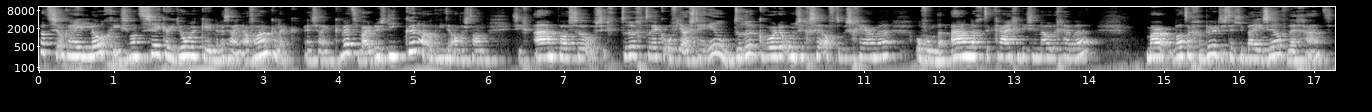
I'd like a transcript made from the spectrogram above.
Dat is ook heel logisch, want zeker jonge kinderen zijn afhankelijk en zijn kwetsbaar. Dus die kunnen ook niet anders dan zich aanpassen of zich terugtrekken of juist heel druk worden om zichzelf te beschermen of om de aandacht te krijgen die ze nodig hebben. Maar wat er gebeurt is dat je bij jezelf weggaat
